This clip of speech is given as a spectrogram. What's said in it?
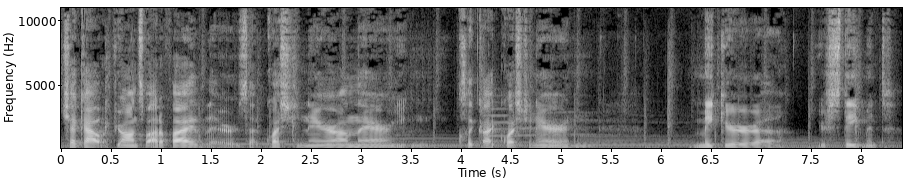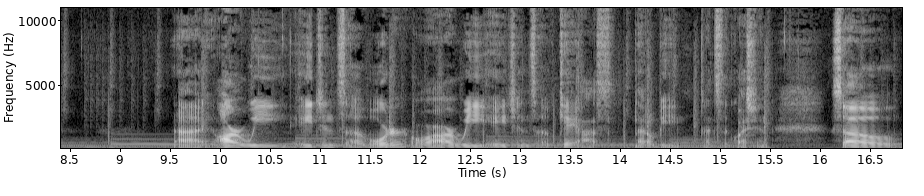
Check out if you're on Spotify, there's a questionnaire on there. You can click that questionnaire and make your uh, your statement. Uh, are we agents of order or are we agents of chaos? That'll be that's the question. So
